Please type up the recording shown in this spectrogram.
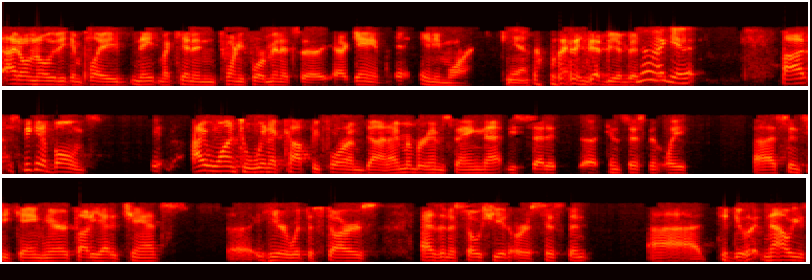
I don't know that he can play Nate MacKinnon 24 minutes a, a game anymore. Yeah. I think that'd be a bit. No, I get it. Uh, speaking of Bones, I want to win a cup before I'm done. I remember him saying that. He said it uh, consistently uh, since he came here. Thought he had a chance uh, here with the Stars as an associate or assistant uh, to do it. Now he's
